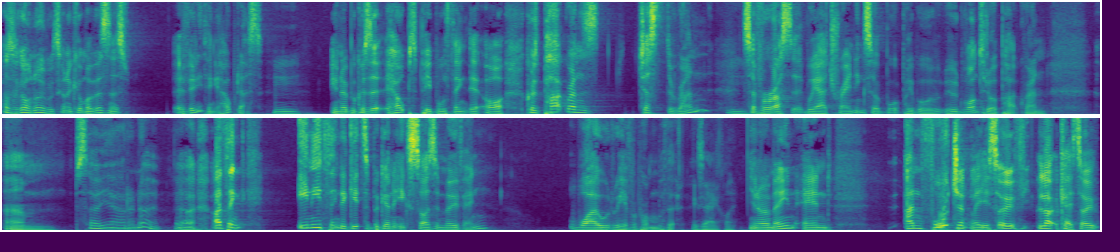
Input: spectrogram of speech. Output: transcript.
I was like, oh no, it's going to kill my business. If anything, it helped us. Mm. You know, because it helps people think that oh, because park runs just the run. Mm. So for us, we are training. So it brought people who'd want to do a park run. Um, so yeah, I don't know. Uh, I think anything that gets a beginner exercise and moving, why would we have a problem with it? exactly. You know what I mean? And unfortunately, so if you- okay, so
